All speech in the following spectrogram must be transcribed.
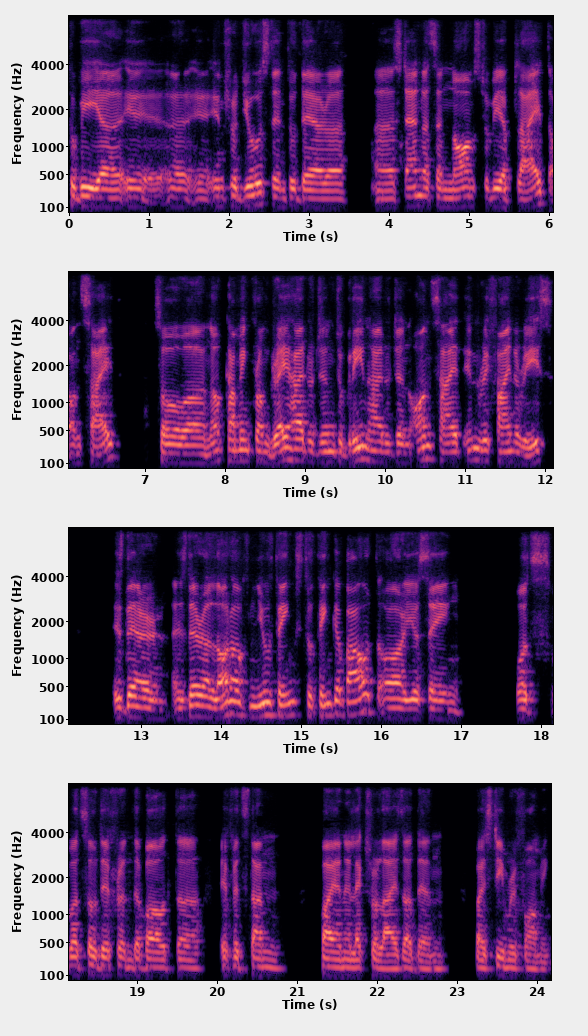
to be uh, introduced into their uh, standards and norms to be applied on site. So uh, now coming from gray hydrogen to green hydrogen on site in refineries, is there is there a lot of new things to think about, or you're saying what's what's so different about uh, if it's done by an electrolyzer than by steam reforming?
